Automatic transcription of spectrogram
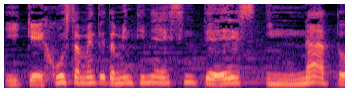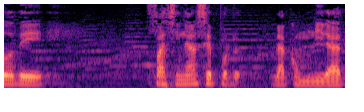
y que justamente también tiene ese interés innato de fascinarse por la comunidad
